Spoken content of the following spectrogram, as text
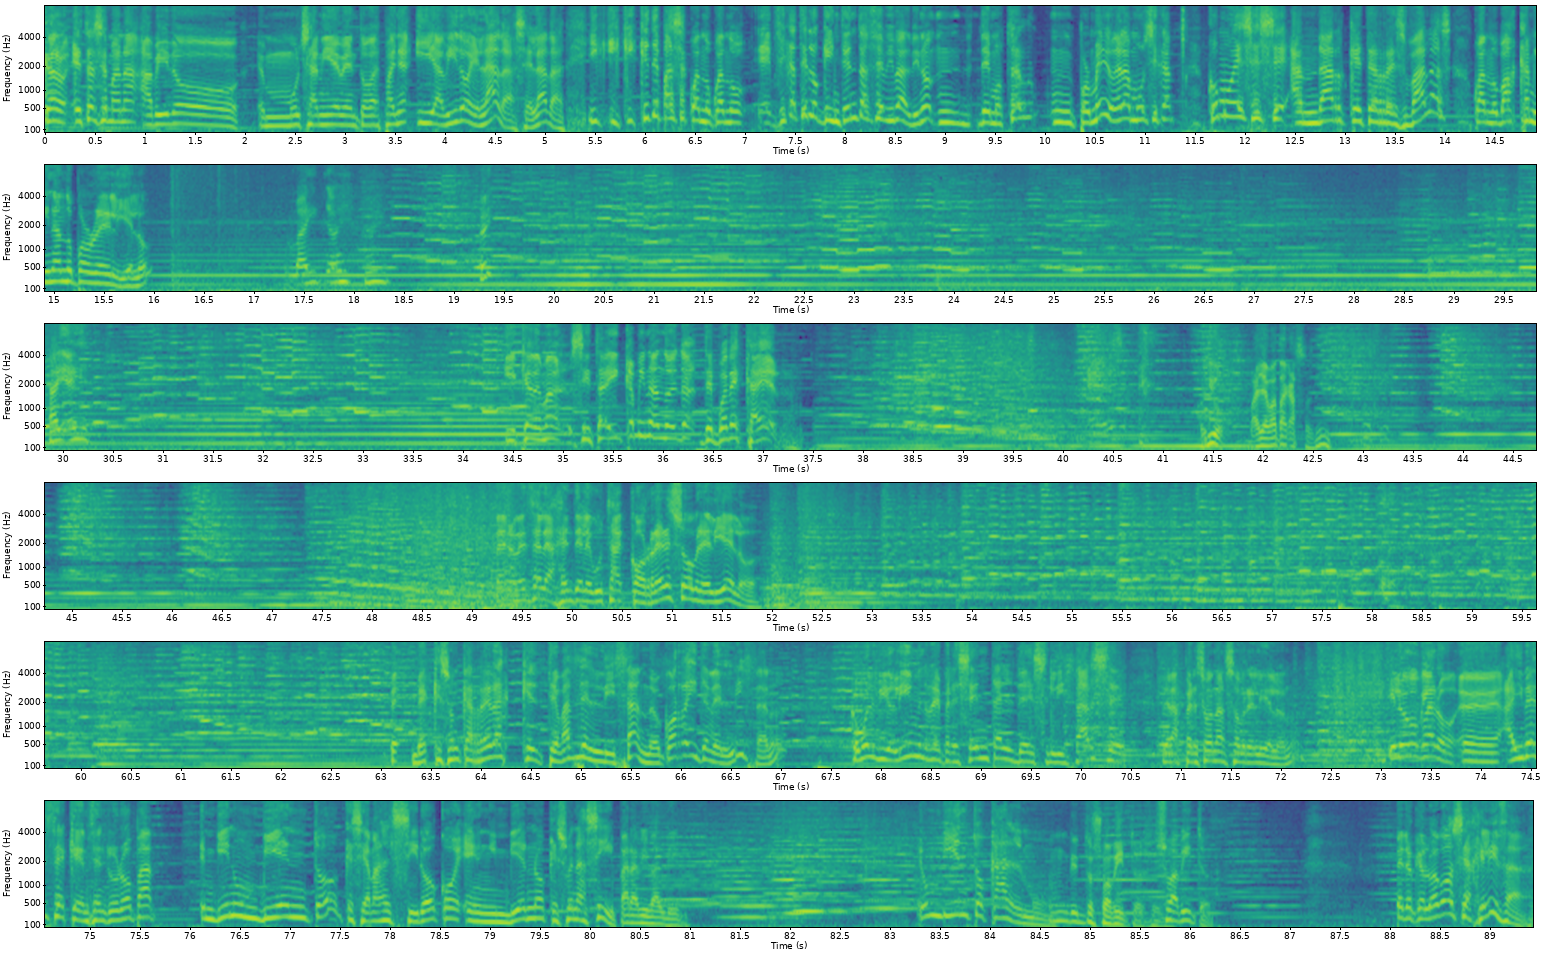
Claro, esta semana ha habido eh, mucha nieve en toda España y ha habido heladas, heladas. ¿Y, y qué, qué te pasa cuando, cuando, eh, fíjate lo que intenta hacer Vivaldi, ¿no? Mm, Demostrar mm, por medio de la música cómo es ese andar que te resbalas cuando vas caminando por el hielo. Ay, ay, ay. Ay. Ay, ay. Y es que además, si estás ahí caminando, te puedes caer. Oye, vaya batacazo. Pero a veces a la gente le gusta correr sobre el hielo. ¿Ves que son carreras que te vas deslizando? Corre y te desliza, ¿no? Como el violín representa el deslizarse de las personas sobre el hielo, ¿no? Y luego, claro, eh, hay veces que en Centro Europa viene un viento que se llama el siroco en invierno que suena así para Vivaldi. Es un viento calmo. Un viento suavito, sí. Suavito. Pero que luego se agiliza.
